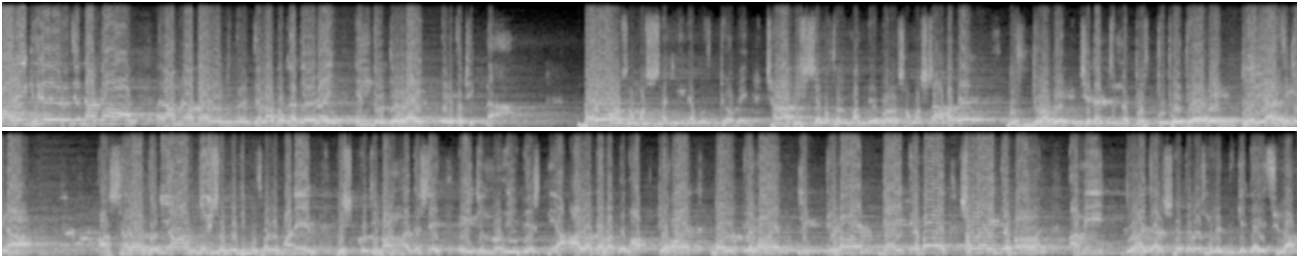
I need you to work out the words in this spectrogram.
বাড়ি ঘিরে রেখেছে ডাকাত আর আমরা বাড়ির ভিতরে চালা বোকা দৌড়াই ইন্দুর দৌড়াই, এটা তো ঠিক না। বড় সমস্যা কি এটা বুঝতে হবে। সারা বিশ্বে মুসলমানদের বড় সমস্যা আমাদের বুঝতে হবে, সেটার জন্য প্রস্তুত হইতে হবে। তৈরি আছে কিনা? আর সারা দুনিয়ার দুইশো কোটি মুসলমানের বিশ কোটি বাংলাদেশে এই জন্য এই দেশ নিয়ে আলাদাভাবে ভাবতে হয়, বলতে হয়, লিখতে হয়, গাইতে হয়, শোনাইতে হয়। আমি দু হাজার সতেরো সালের দিকে গাইছিলাম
